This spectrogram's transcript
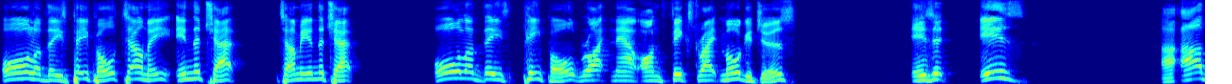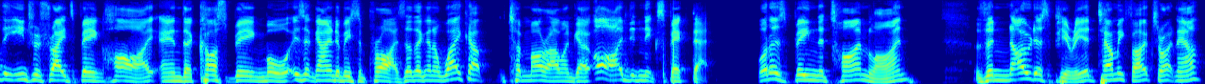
all of these people, tell me in the chat, tell me in the chat, all of these people right now on fixed rate mortgages, is it, is, uh, are the interest rates being high and the cost being more? Is it going to be surprised? Are they going to wake up tomorrow and go, oh, I didn't expect that? What has been the timeline, the notice period? Tell me, folks, right now.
